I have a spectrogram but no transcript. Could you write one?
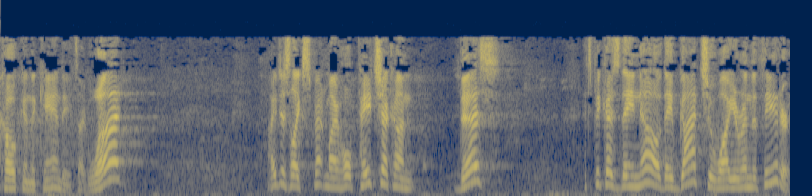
Coke and the candy. It's like, what? I just like spent my whole paycheck on this. It's because they know they've got you while you're in the theater.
